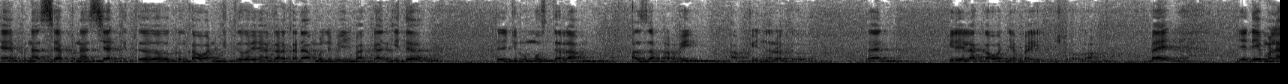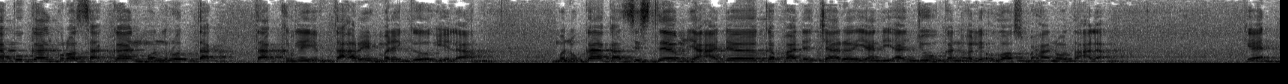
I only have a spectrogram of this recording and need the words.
Eh, penasihat-penasihat kita, kawan kita yang kadang-kadang boleh menyebabkan kita terjerumus dalam azab api, api neraka. Dan pilihlah kawan yang baik insya-Allah. Baik. Jadi melakukan kerosakan menurut tak takrif, takrif mereka ialah menukarkan sistem yang ada kepada cara yang dianjurkan oleh Allah Subhanahu Wa Taala. Kan?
